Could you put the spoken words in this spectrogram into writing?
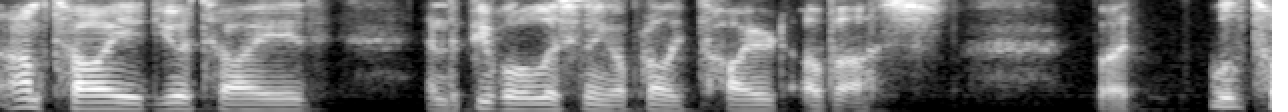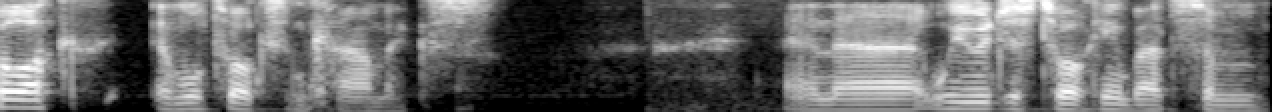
I'm tired, you're tired, and the people listening are probably tired of us. But we'll talk, and we'll talk some comics. And uh, we were just talking about some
